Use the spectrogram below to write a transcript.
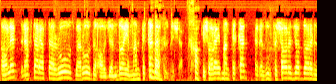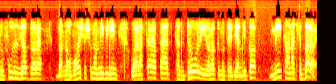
طالب رفته رفته روز به روز آجندای منطقه بله. داخل میشه خب. کشورهای منطقه از اون فشار زیاد داره نفوذ زیاد داره برنامه شما می‌بینین و رفته رفته از کنترل ایالات متحده امریکا می‌تونه که برای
